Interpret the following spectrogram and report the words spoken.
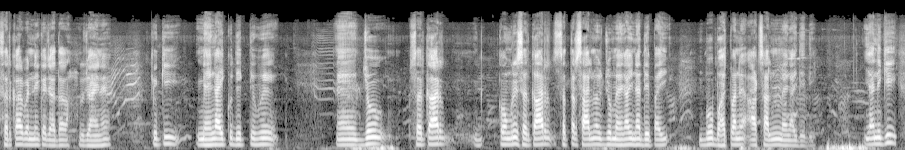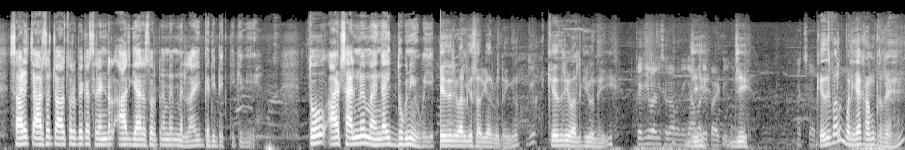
सरकार बनने का ज़्यादा रुझान है क्योंकि महँगाई को देखते हुए जो सरकार कांग्रेस सरकार सत्तर साल में जो महँगाई ना दे पाई वो भाजपा ने आठ साल में महँगाई दे दी। यानी कि साढ़े चार सौ चार सौ रुपये का सिलेंडर आज ग्यारह सौ रुपये में मिल रहा है गरीब व्यक्ति के लिए। तो आठ साल में महँगाई दुगनी हो गई है। केजरीवाल की सरकार बनेगी। केजरीवाल की बनेगी। केजरीवाल की सरकार बनेगी जी। पार्टी जी। अच्छा। केजरीवाल बढ़िया काम कर रहे हैं।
